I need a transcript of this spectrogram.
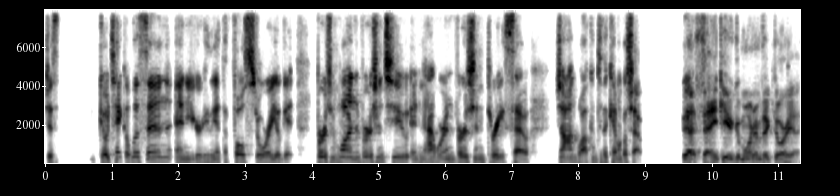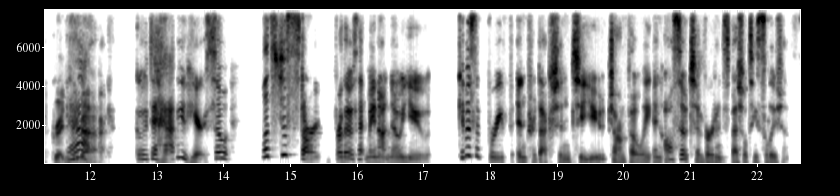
just go take a listen and you're going to get the full story. You'll get version one, version two, and now we're in version three. So, John, welcome to the Chemical Show. Yeah, thank you. Good morning, Victoria. Great to yeah, be back. Good to have you here. So, let's just start for those that may not know you. Give us a brief introduction to you, John Foley, and also to Verdant Specialty Solutions.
